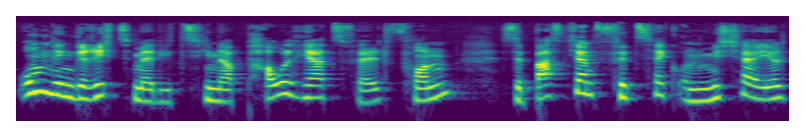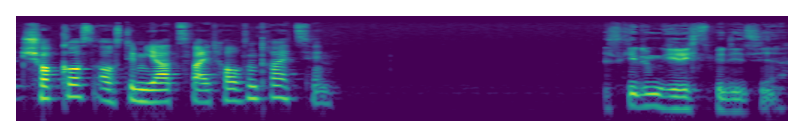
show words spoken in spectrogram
um den Gerichtsmediziner Paul Herzfeld von Sebastian Fitzek und Michael Chokos aus dem Jahr 2013? Es geht um Gerichtsmediziner.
